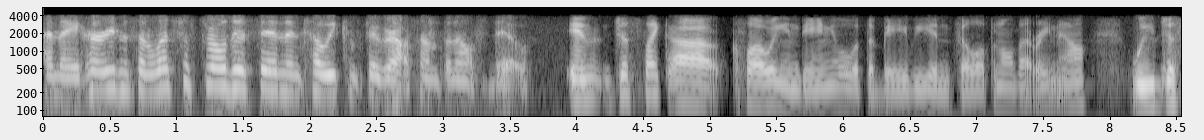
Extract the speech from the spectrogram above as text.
And they hurried and said, let's just throw this in until we can figure out something else to do. And just like uh Chloe and Daniel with the baby and Philip and all that right now, we just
